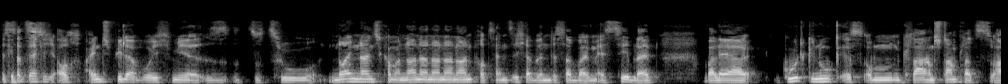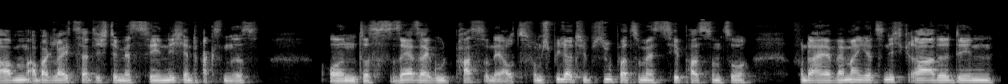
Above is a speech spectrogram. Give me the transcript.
Ist Gibt's? tatsächlich auch ein Spieler, wo ich mir so zu 99,999% sicher bin, dass er beim SC bleibt, weil er gut genug ist, um einen klaren Stammplatz zu haben, aber gleichzeitig dem SC nicht entwachsen ist und das sehr, sehr gut passt und er auch vom Spielertyp super zum SC passt und so. Von daher, wenn man jetzt nicht gerade den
